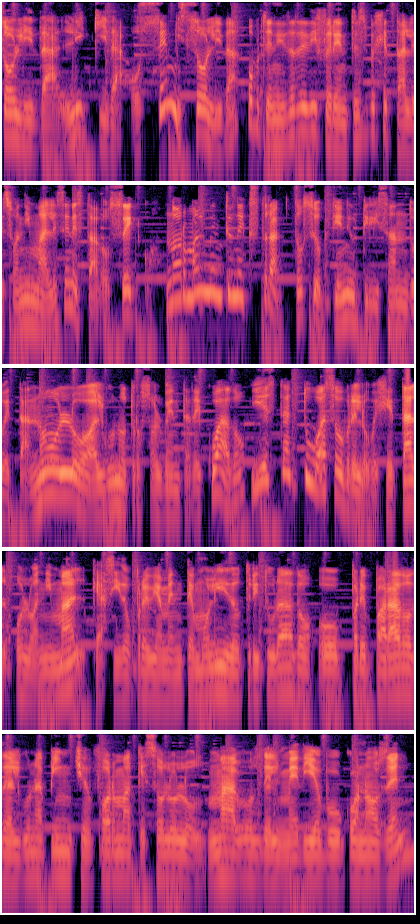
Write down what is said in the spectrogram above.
sólida, líquida o semisólida obtenida de diferentes vegetales o animales en estado seco. Normalmente un extracto se obtiene utilizando etanol o algún otro solvente adecuado y este actúa sobre lo vegetal o lo animal que ha sido previamente molido, triturado o preparado de alguna pinche forma que solo los magos del medievo conocen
